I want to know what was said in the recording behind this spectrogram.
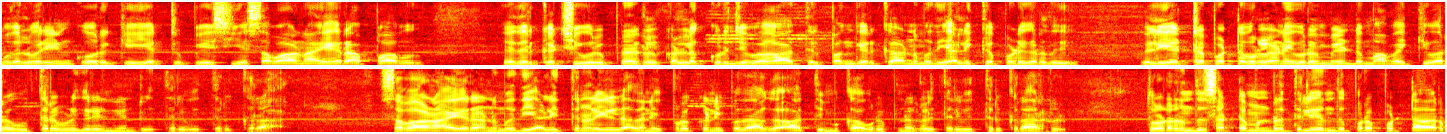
முதல்வரின் கோரிக்கையை ஏற்று பேசிய சபாநாயகர் அப்பாவு எதிர்க்கட்சி உறுப்பினர்கள் கள்ளக்குறிஞ்சி விவகாரத்தில் பங்கேற்க அனுமதி அளிக்கப்படுகிறது. வெளியேற்றப்பட்டவர்கள் அனைவரும் மீண்டும் அவைக்கு வர உத்தரவிடுகிறேன் என்று தெரிவித்திருக்கிறார். சபாநாயகர் அனுமதி அளித்த நிலையில் அதனை புறக்கணிப்பதாக அதிமுக உறுப்பினர்கள் தெரிவித்திருக்கிறார்கள். தொடர்ந்து சட்டமன்றத்திலிருந்து புறப்பட்டார்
